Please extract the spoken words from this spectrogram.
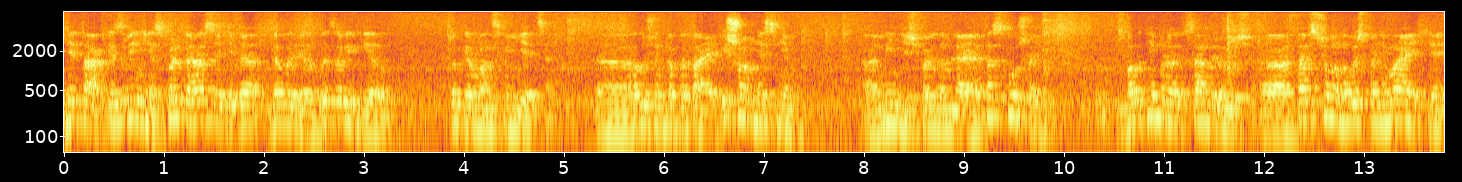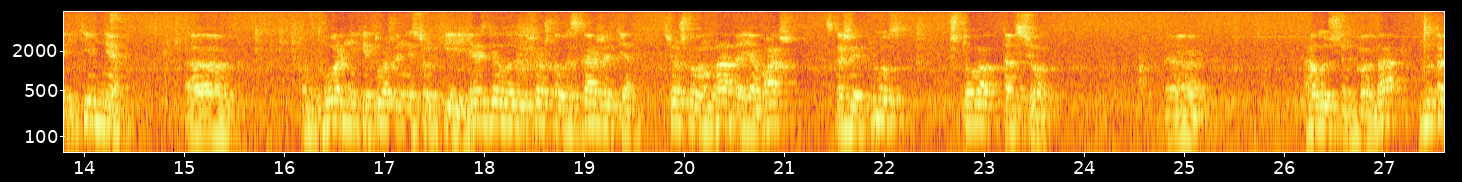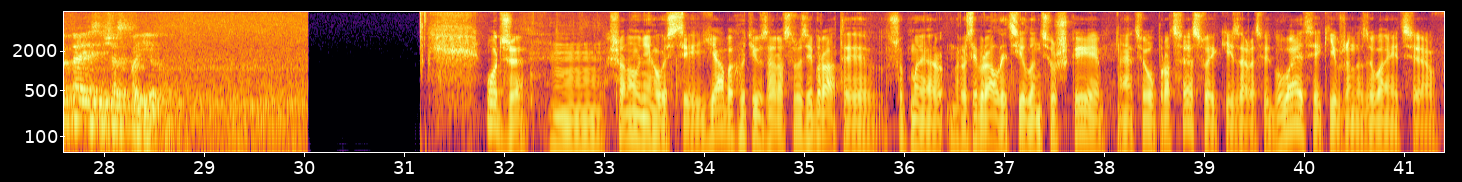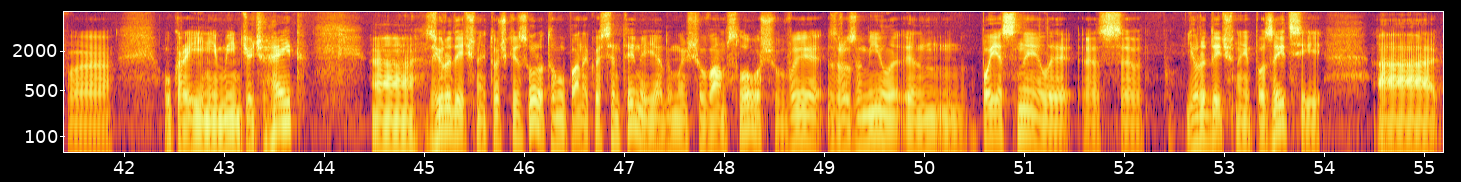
Не так, извини, сколько раз я тебе говорил, вызови Геру. Цукерман сміється. Е, Галущенко питає, і що мені з ним? Е, Міндіч повідомляє, та слушай, Володимир Александрович, е, та все, ну ви ж понимаете, идти мне э, в дворники тоже не с руки. Я сделаю все, что вы скажете, все, что вам надо, я ваш. Скажи плюс, что, то все. Галущенко, да? Ну тогда я сейчас поехал. Отже, шановні гості, я би хотів зараз розібрати, щоб ми розібрали ці ланцюжки е, цього процесу, який зараз відбувається, який вже називається в е, Україні Міндючгейт. З юридичної точки зору, тому, пане Костянтине, я думаю, що вам слово, щоб ви зрозуміли, е, пояснили з юридичної позиції,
